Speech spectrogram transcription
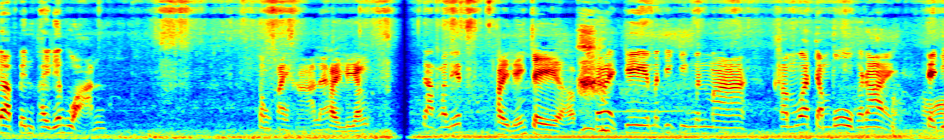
จะเป็นไผ่เลี้ยงหวาน ต้องไปหาแล้วไผ่เลี้ยง จากเมล็ดไผ่เลี้ยงเจอะครับได้เจมันจริง ๆ มันมาคำว่าจัมโบ้ก็ได้อ๋อแต่จ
